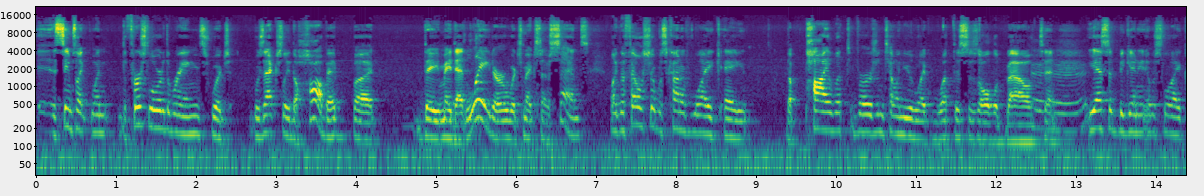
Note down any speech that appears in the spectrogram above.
it seems like when the first Lord of the Rings, which was actually The Hobbit, but they made that later, which makes no sense. Like the Fellowship was kind of like a the pilot version, telling you like what this is all about. And mm-hmm. yes, at the beginning it was like,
